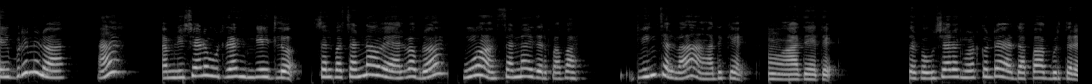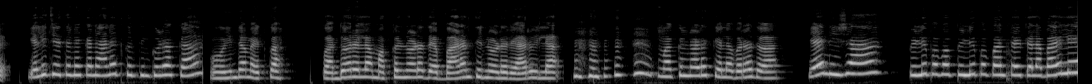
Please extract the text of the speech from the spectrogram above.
ಇಬ್ರು ಆ? ನಮ್ ನಿಶಾನ ಹುಟ್ಟಿದಾಗ ಹಿಂಗೆ ಇದ್ಲು. ಸ್ವಲ್ಪ ಸಣ್ಣ ಅಲ್ವಾ ಬ್ರೋ? ಹ್ಞೂ ಸಣ್ಣ ಇದಾರೆ ಪಾಪ. ಟ್ವಿನ್ಸ್ ಅಲ್ವಾ ಅದಕ್ಕೆ? ಹ್ಞೂ ಅದೇ ಅದೇ. ಸ್ವಲ್ಪ ಹುಷಾರಾಗಿ ನೋಡ್ಕೊಂಡ್ರೆ ದಪ್ಪ ಆಗ್ಬಿಡ್ತಾರೆ. ಎಲ್ಲಿ ಚೇತನಕ್ಕ ನಾನು ಎತ್ಕೊಂತೀನಿ ಕೊಡಕ್ಕ ಓ ಇಂದಮ್ಮ ಎತ್ಕೊ. ಬಂದವರೆಲ್ಲ ಮಕ್ಕಳು ನೋಡೋದೆ ಬಾಣಂತಿ ನೋಡೋರು ಯಾರು ಇಲ್ಲ. ಮಕ್ಕಳು ನೋಡಕ್ಕೆಲ್ಲ ಬರೋದು, ಏ ನಿಶಾ ಪಿಳ್ಳಿ ಪಾಪ ಪಿಳ್ಳಿ ಪಾಪ ಅಂತ ಐತಲ್ಲ ಬಾಯ್ಲೆ?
